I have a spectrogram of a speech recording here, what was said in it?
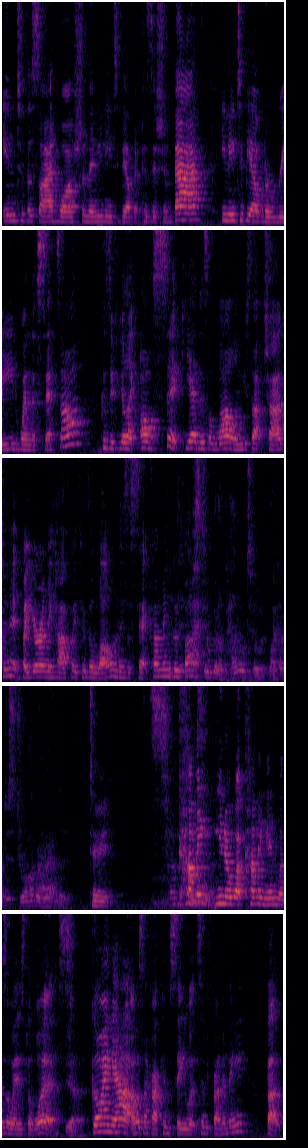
into the side wash, and then you need to be able to position back. You need to be able to read when the sets are, because if you're like, oh sick, yeah, there's a lull, and you start charging it, but you're only halfway through the lull, and there's a set coming, But Then you've still got a paddle to it. Like I just drive around it. dude. So Coming, you know what? Coming in was always the worst. Yeah. going out, I was like, I can see what's in front of me. But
